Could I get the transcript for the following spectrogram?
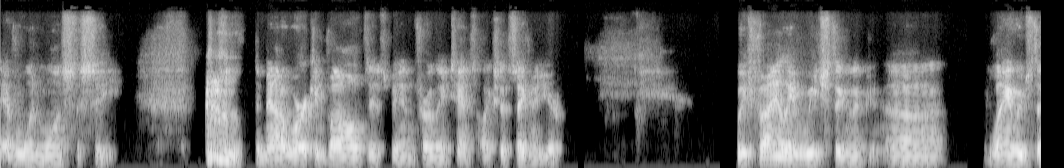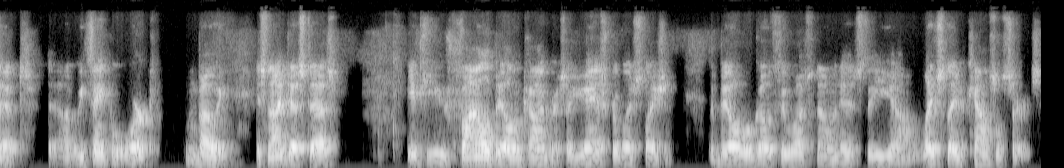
everyone wants to see. the amount of work involved has been fairly intense. Like I said, it's taken a year. We finally reached the uh, language that uh, we think will work. And by the way, it's not just us. If you file a bill in Congress or you ask for legislation, the bill will go through what's known as the uh, Legislative Council Service.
